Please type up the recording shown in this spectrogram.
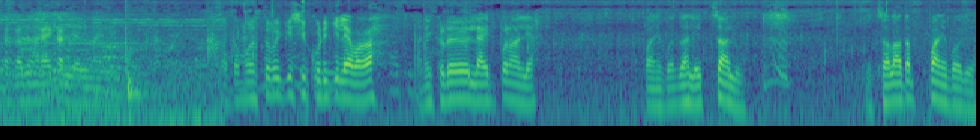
सकाळचं काय खाल्लेलं नाही आता मस्तपैकी शिकोडी केल्या बघा. आणि इकडं लाइट पण आल्या. पाणी पण झाले चालू. चला आता पाणी पाहूया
